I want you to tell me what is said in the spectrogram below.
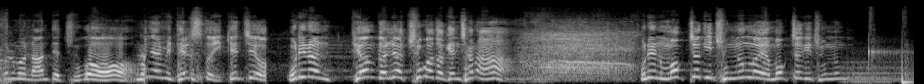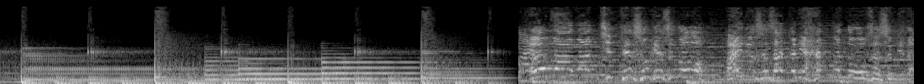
잡으면 나한테 죽어. 왜냐면 될 수도 있겠지요. 우리는 병 걸려 죽어도 괜찮아. 우리는 목적이 죽는 거예요. 목적이 죽는 거. 집회 속에서도 바이러스 사건이 한 건도 없었습니다.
